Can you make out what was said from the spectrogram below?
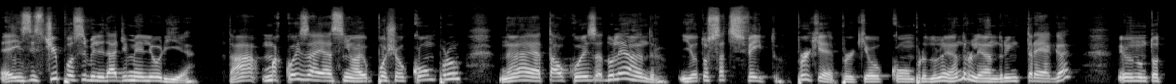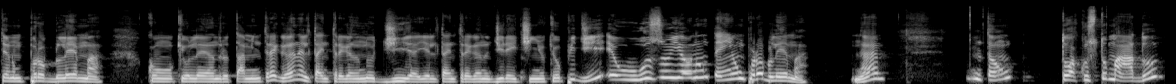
é existir possibilidade de melhoria, tá? Uma coisa é assim, ó, eu, poxa, eu compro, né, tal coisa do Leandro e eu tô satisfeito. Por quê? Porque eu compro do Leandro, o Leandro entrega, eu não tô tendo um problema com o que o Leandro tá me entregando, ele tá entregando no dia e ele tá entregando direitinho o que eu pedi, eu uso e eu não tenho um problema, né? Então, tô acostumado,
